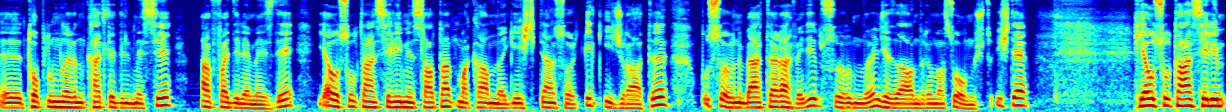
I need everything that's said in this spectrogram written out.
e, toplumların katledilmesi affedilemezdi. Yavuz Sultan Selim'in saltanat makamına geçtikten sonra ilk icraatı bu sorunu bertaraf edip sorumluların cezalandırılması olmuştu. İşte Yavuz Sultan Selim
